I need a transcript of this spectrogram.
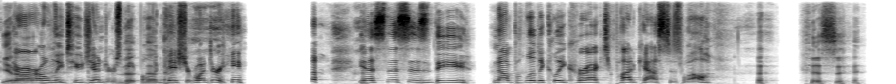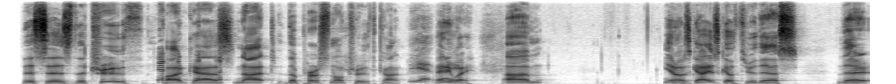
you there know, are only two genders, the- people, the- in case you're wondering. yes, this is the not politically correct podcast as well. this this is the truth podcast, not the personal truth con. Yeah, right. Anyway, um, you know, as guys go through this, they're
